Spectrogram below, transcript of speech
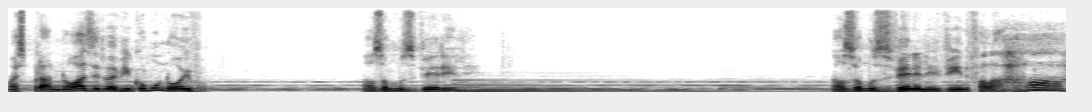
Mas para nós ele vai vir como um noivo. Nós vamos ver Ele. Nós vamos ver Ele vindo e falar: Ah,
